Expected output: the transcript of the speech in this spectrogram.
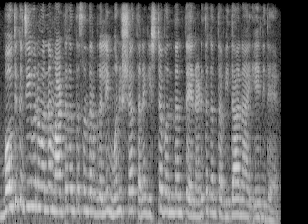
ಭೌತಿಕ ಜೀವನವನ್ನ ಮಾಡ್ತಕ್ಕಂಥ ಸಂದರ್ಭದಲ್ಲಿ ಮನುಷ್ಯ ತನಗಿಷ್ಟ ಬಂದಂತೆ ನಡೀತಕ್ಕಂಥ ವಿಧಾನ ಏನಿದೆ?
